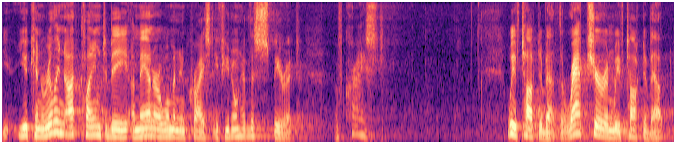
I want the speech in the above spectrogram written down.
You, can really not claim to be a man or a woman in Christ if you don't have the Spirit of Christ. We've talked about the rapture and we've talked about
